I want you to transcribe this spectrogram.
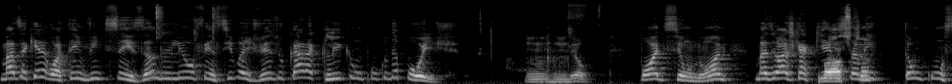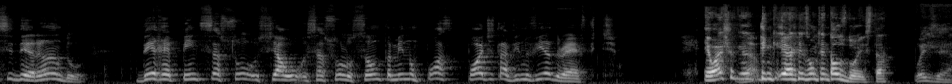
Mas aquele negócio, tem 26 anos, ele é ofensivo, às vezes o cara clica um pouco depois. Uhum. Entendeu? Pode ser um nome, mas eu acho que aqui Gosto. eles também estão considerando, de repente, se a, so- se a- se a solução também não pode, estar vindo via draft. Eu acho que, tem eu acho que eles vão tentar os dois, tá? Pois é.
